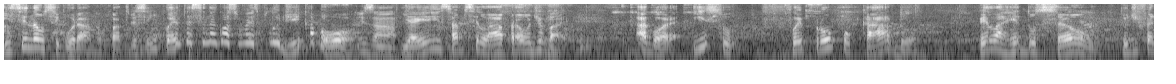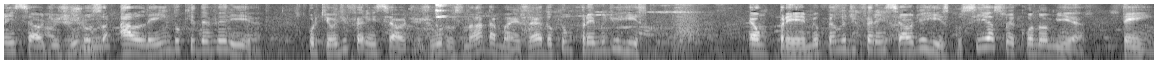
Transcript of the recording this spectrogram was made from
E se não segurar no 4,50, esse negócio vai explodir acabou. Exato. E aí sabe-se lá para onde vai. Agora, isso foi provocado pela redução do diferencial de juros além do que deveria. Porque o diferencial de juros nada mais é do que um prêmio de risco. É um prêmio pelo diferencial de risco. Se a sua economia tem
